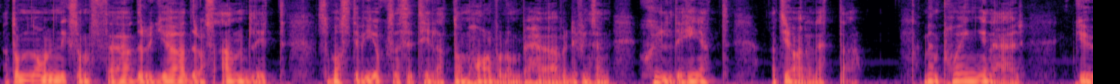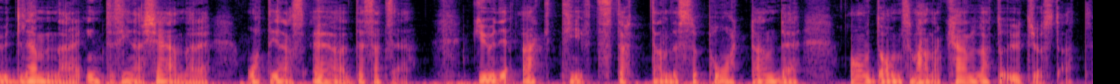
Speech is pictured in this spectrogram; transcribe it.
Att om någon liksom föder och göder oss andligt. Så måste vi också se till att de har vad de behöver. Det finns en skyldighet att göra detta. Men poängen är Gud lämnar inte sina tjänare åt deras öde så att säga. Gud är aktivt stöttande, supportande av dem som han har kallat och utrustat.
